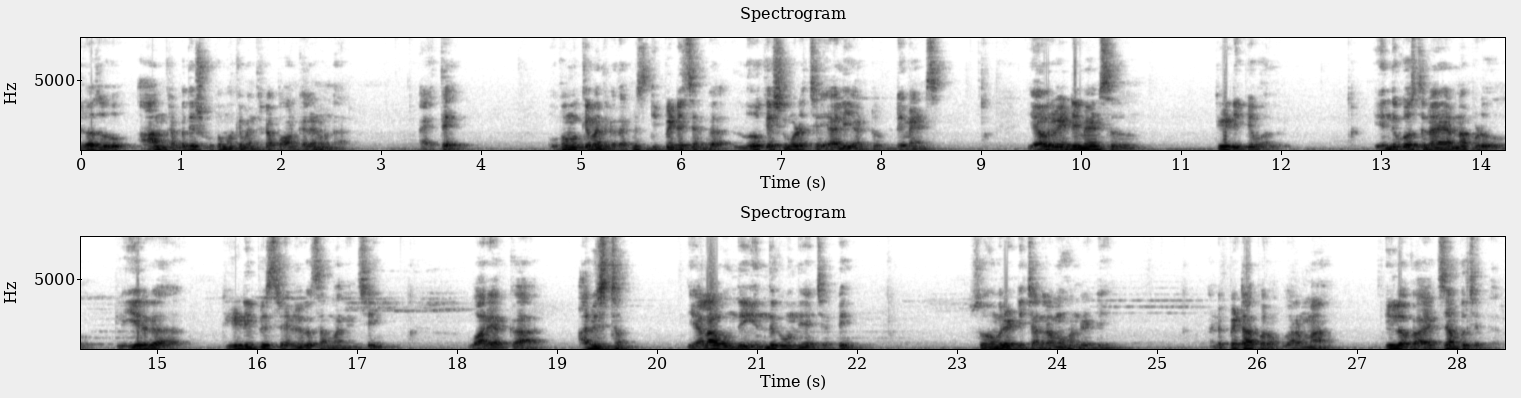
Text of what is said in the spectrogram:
ఈరోజు ఆంధ్రప్రదేశ్ ఉప ముఖ్యమంత్రిగా పవన్ కళ్యాణ్ ఉన్నారు. అయితే ఉప ముఖ్యమంత్రిగా దట్ మీన్స్ డిప్యూటీ సీఎంగా లోకేష్ని కూడా చేయాలి అంటూ డిమాండ్స్. ఎవరివి డిమాండ్స్? టీడీపీ వాళ్ళు. ఎందుకు వస్తున్నాయి అన్నప్పుడు క్లియర్గా టీడీపీ శ్రేణులకు సంబంధించి వారి యొక్క అభిష్టం ఎలా ఉంది ఎందుకు ఉంది అని చెప్పి సోమిరెడ్డి చంద్రమోహన్ రెడ్డి అండ్ పిఠాపురం వర్మ వీళ్ళు ఒక ఎగ్జాంపుల్ చెప్పారు.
